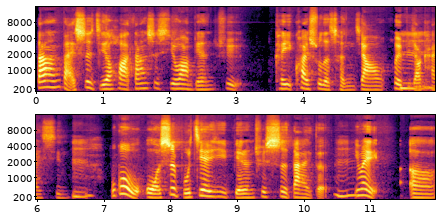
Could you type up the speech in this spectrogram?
当然百事集的话，当然是希望别人去可以快速的成交，会比较开心。嗯，不过我我是不介意别人去试戴的。嗯，因为呃。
